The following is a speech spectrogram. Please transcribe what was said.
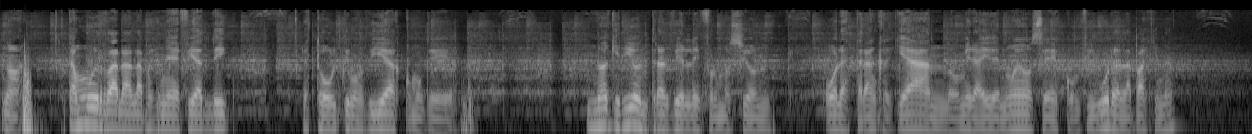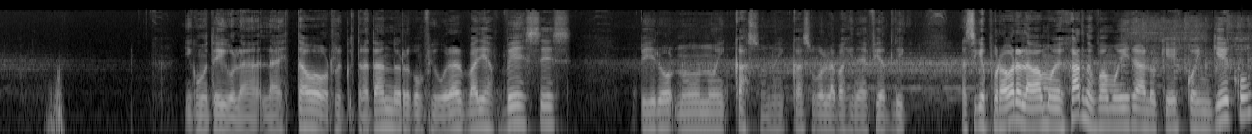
No, está muy rara la página de Fiat League estos últimos días, como que no ha querido entrar bien la información o la estarán hackeando. Mira, ahí de nuevo se desconfigura la página. Y como te digo, la, he estado tratando de reconfigurar varias veces, pero no, no hay caso, no hay caso con la página de Fiat League. Así que por ahora la vamos a dejar, nos vamos a ir a lo que es CoinGecko,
